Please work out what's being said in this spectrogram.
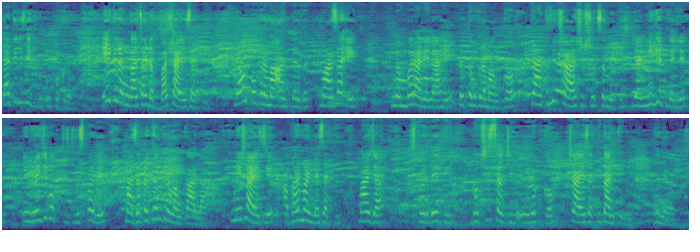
त्यातीलच एक उपक्रम एक रंगाचा डब्बा शाळेसाठी. या उपक्रमाअंतर्गत माझा एक नंबर आलेला आहे. प्रथम क्रमांक प्राथमिक शाळा शिक्षक समिती यांनी घेतलेले इंग्रजी वक्तृत्व स्पर्धेत माझा प्रथम क्रमांक आला. मी शाळेचे आभार मांडण्यासाठी माझ्या स्पर्धेतील बक्षिसाची रक्कम शाळेसाठी दान केली. धन्यवाद.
